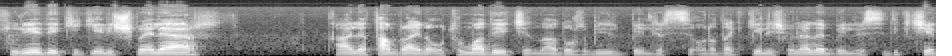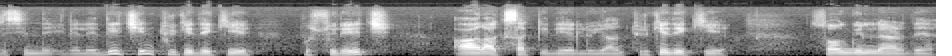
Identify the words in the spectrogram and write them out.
Suriye'deki gelişmeler hala tam rayına oturmadığı için daha doğrusu bir belirsiz oradaki gelişmeler de belirsizlik içerisinde ilerlediği için Türkiye'deki bu süreç ağır aksak ilerliyor. Yani Türkiye'deki son günlerde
